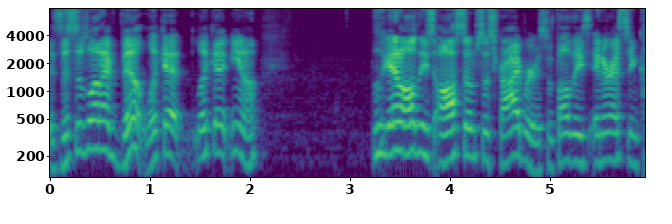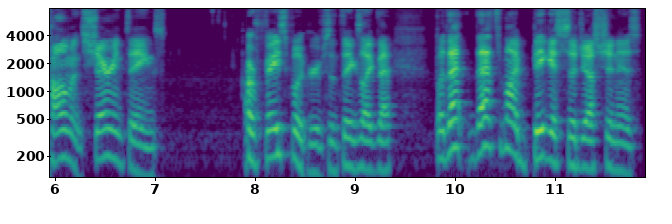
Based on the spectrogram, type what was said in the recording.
Is this is what I've built. Look at, look at, you know, look at all these awesome subscribers with all these interesting comments, sharing things, or Facebook groups and things like that. But that that's my biggest suggestion is,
